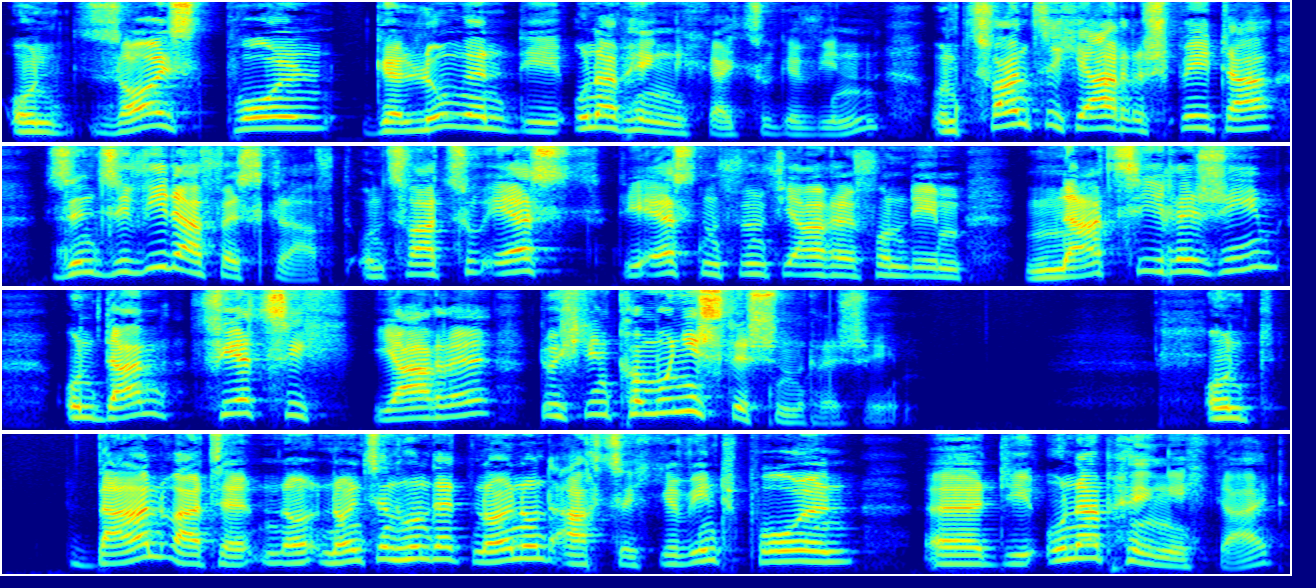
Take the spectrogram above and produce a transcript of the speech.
Und so ist Polen gelungen, die Unabhängigkeit zu gewinnen. Und 20 Jahre später sind sie wieder versklavt. Und zwar zuerst die ersten fünf Jahre von dem Nazi-Regime und dann 40 Jahre durch den kommunistischen Regime. Und dann, warte, 1989 gewinnt Polen äh, die Unabhängigkeit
